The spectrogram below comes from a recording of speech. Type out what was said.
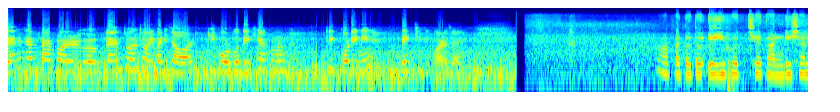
দেখা যাক তারপর প্ল্যান চলছে ওই বাড়ি যাওয়ার। কি করব দেখি, এখনও ঠিক করিনি। দেখছি কি করা যায়। আপাতত এই হচ্ছে কন্ডিশন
